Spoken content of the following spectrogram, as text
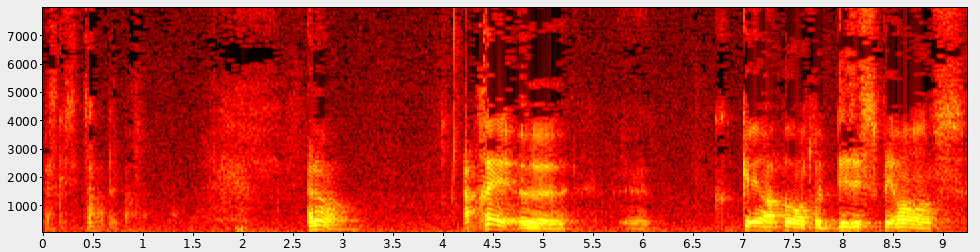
Parce que c'est ça dont elle parle. Alors, après, euh, euh, quel est le rapport entre désespérance,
